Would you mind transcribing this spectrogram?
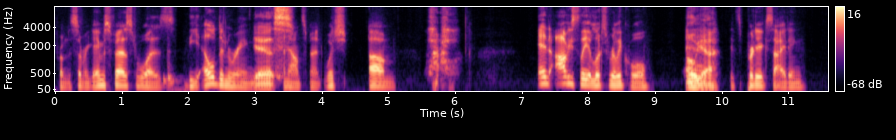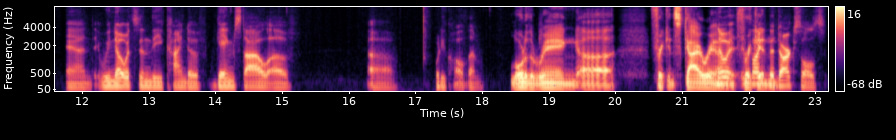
from the Summer Games Fest was the Elden Ring Yes. announcement, which um Wow. and obviously it looks really cool. Oh yeah. It's pretty exciting and we know it's in the kind of game style of uh what do you call them? Lord of the Ring, uh freaking Skyrim, no, it- it's freaking like the Dark Souls. I'm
